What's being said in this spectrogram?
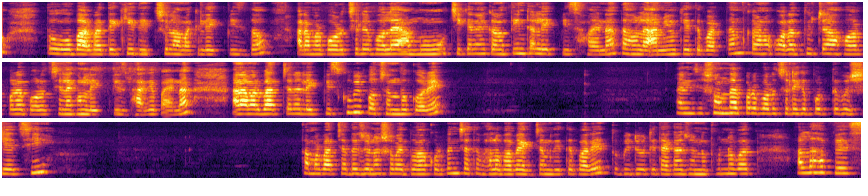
তো ও বারবার দেখিয়ে দিচ্ছিল, আমাকে লেগ পিস দাও। আর আমার বড় ছেলে বলে, আম্মু, চিকেনের কারণ তিনটা লেগ পিস হয় না, তাহলে আমিও খেতে পারতাম। কারণ ওরা দুটা হওয়ার পরে বড় ছেলে এখন লেগ পিস ভাগে পায় না। আর আমার বাচ্চারা লেগ পিস খুবই পছন্দ করে। আর এই যে সন্ধ্যার পরে বড় ছেলেকে পড়তে বসিয়েছি। আমার বাচ্চাদের জন্য সবাই দোয়া করবেন যাতে ভালোভাবে এক্সাম দিতে পারে। তো ভিডিওটি দেখার জন্য ধন্যবাদ। আল্লাহ হাফেজ।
